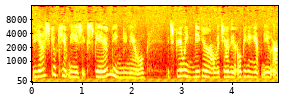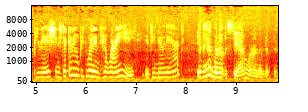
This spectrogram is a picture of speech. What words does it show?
the Osco company is expanding. You know, it's growing bigger all the time. They're opening up new operations. They're going to open one in Hawaii. Did you know that? Yeah, they had one out in Seattle when I lived up there.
